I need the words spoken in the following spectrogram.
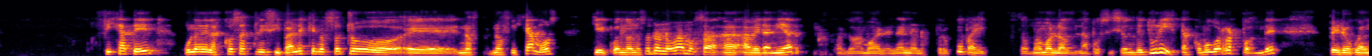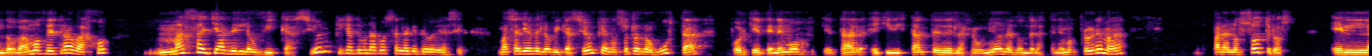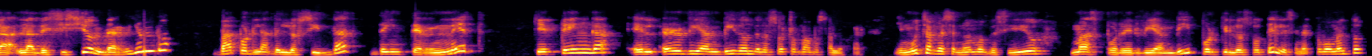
fíjate, una de las cosas principales que nosotros eh, nos, fijamos, que cuando nosotros no vamos a, veranear, cuando vamos a veranear no nos preocupa y tomamos la, la posición de turistas como corresponde, pero cuando vamos de trabajo, más allá de la ubicación, fíjate una cosa en la que te voy a decir, más allá de la ubicación que a nosotros nos gusta, porque tenemos que estar equidistantes de las reuniones donde las tenemos programadas, para nosotros la, la decisión de arriendo va por la velocidad de Internet que tenga el Airbnb donde nosotros vamos a alojar. Y muchas veces no hemos decidido más por Airbnb porque los hoteles en estos momentos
